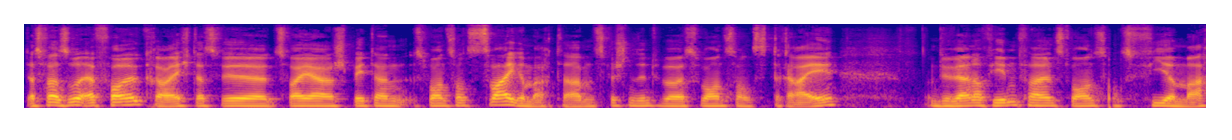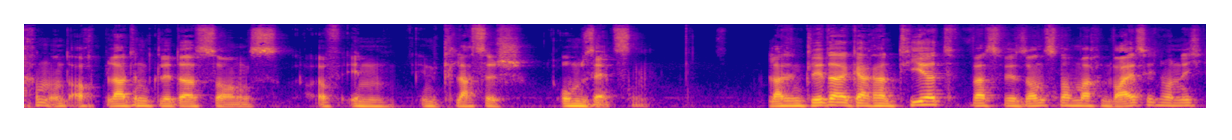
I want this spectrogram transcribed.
Das war so erfolgreich, dass wir zwei Jahre später Swan Songs 2 gemacht haben. Inzwischen sind wir bei Swan Songs 3 und wir werden auf jeden Fall Swan Songs 4 machen und auch Blood and Glitter Songs auf in, in klassisch umsetzen. Blood and Glitter garantiert, was wir sonst noch machen, weiß ich noch nicht.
